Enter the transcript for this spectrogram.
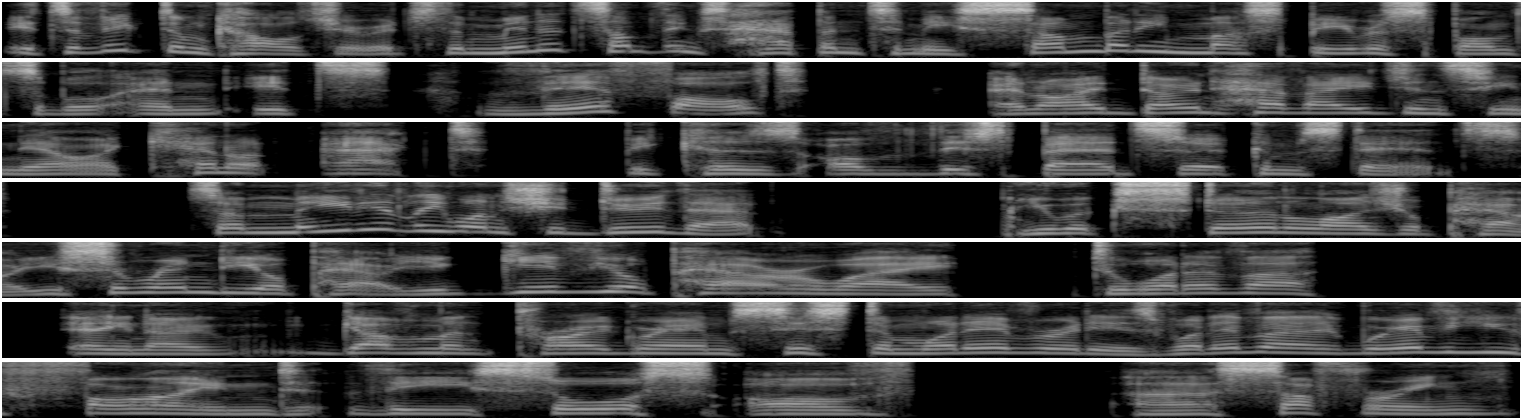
It's a victim culture. It's the minute something's happened to me, somebody must be responsible, and it's their fault. And I don't have agency now. I cannot act because of this bad circumstance. So immediately once you do that, you externalize your power, you surrender your power, you give your power away to whatever you know government program system whatever it is whatever wherever you find the source of uh, suffering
